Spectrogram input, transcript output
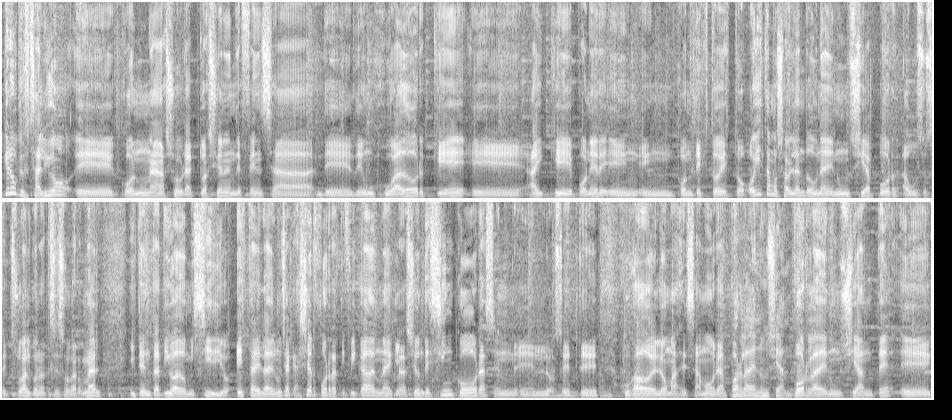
creo que salió eh, con una sobreactuación en defensa de, de un jugador que eh, hay que poner en, en contexto esto. Hoy estamos hablando de una denuncia por abuso sexual con acceso carnal y tentativa de homicidio. Esta es la denuncia que ayer fue ratificada en una declaración de cinco horas en, en los este, juzgados de Lomas de Zamora Por la denunciante. por la denunciante, eh,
